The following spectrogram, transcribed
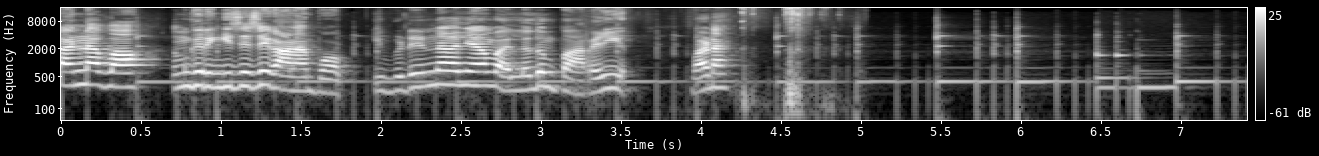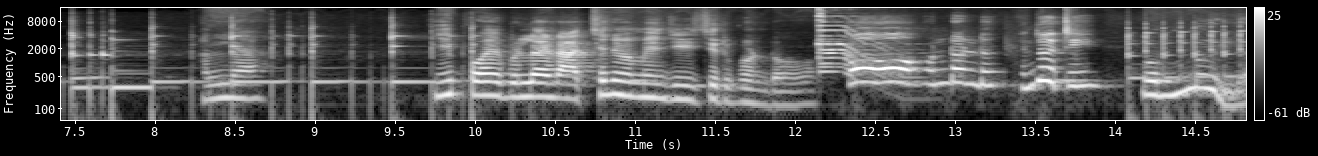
കണ്ണവാ നമുക്ക് റിങ്കി ചേച്ചി കാണാൻ പോവാം. ഇവിടെ നിന്നാ ഞാൻ വല്ലതും പറയും. വാടാ. അല്ല ഈ പോയ പിള്ളേരുടെ അച്ഛനും അമ്മയും ജീവിച്ചിരിപ്പുണ്ടോ? ഓ ഓ, ഉണ്ട് ഉണ്ട്. എന്തു പറ്റി? ഒന്നുമില്ല.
